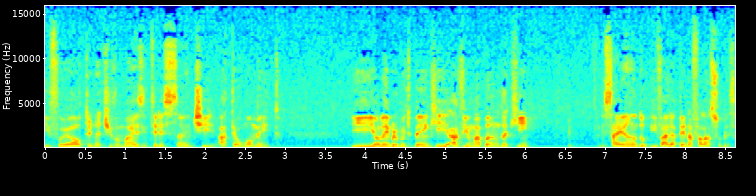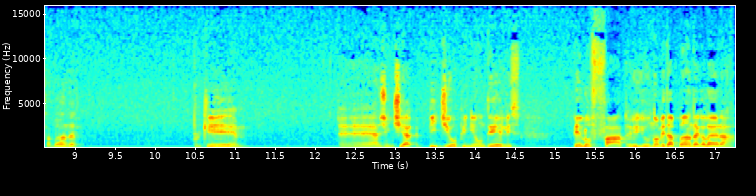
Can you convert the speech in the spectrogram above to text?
e foi a alternativa mais interessante até o momento. E eu lembro muito bem que havia uma banda aqui ensaiando e vale a pena falar sobre essa banda porque é, a gente pediu a opinião deles pelo fato. E o nome da banda, galera,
